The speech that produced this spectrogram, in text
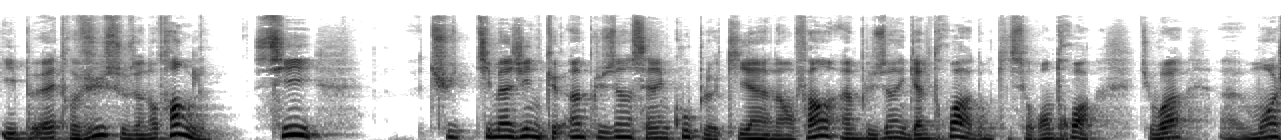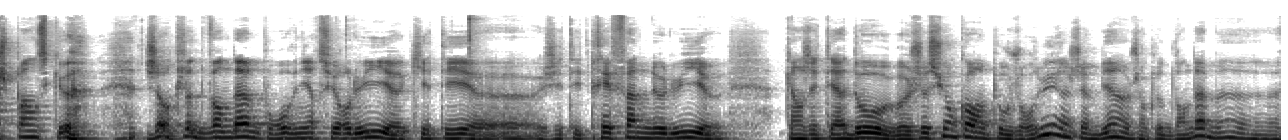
il peut être vu sous un autre angle. Si tu t'imagines que 1 plus 1 c'est un couple qui a un enfant, 1 plus 1 égale 3, donc ils seront 3. Tu vois, euh, moi je pense que Jean-Claude Van Damme, pour revenir sur lui, euh, qui était, euh, j'étais très fan de lui quand j'étais ado, je suis encore un peu aujourd'hui, hein, j'aime bien Jean-Claude Van Damme, hein.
